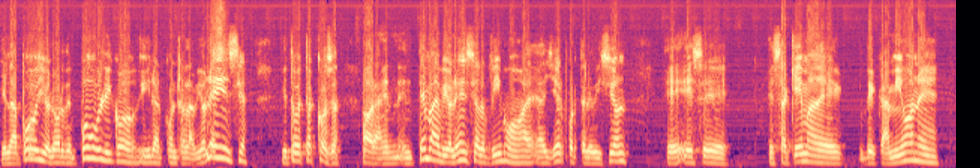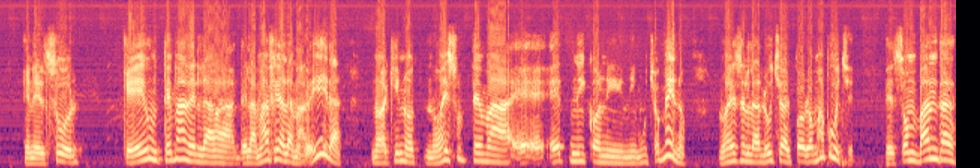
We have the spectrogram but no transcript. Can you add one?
el apoyo, el orden público, ir contra la violencia y todas estas cosas. Ahora, en, en tema de violencia, lo vimos ayer por televisión, eh, ese esa quema de, de, camiones en el sur, que es un tema de la, de la mafia de la madera. No, aquí no, no es un tema eh, étnico ni, ni mucho menos, no es la lucha del pueblo mapuche. Eh, son bandas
